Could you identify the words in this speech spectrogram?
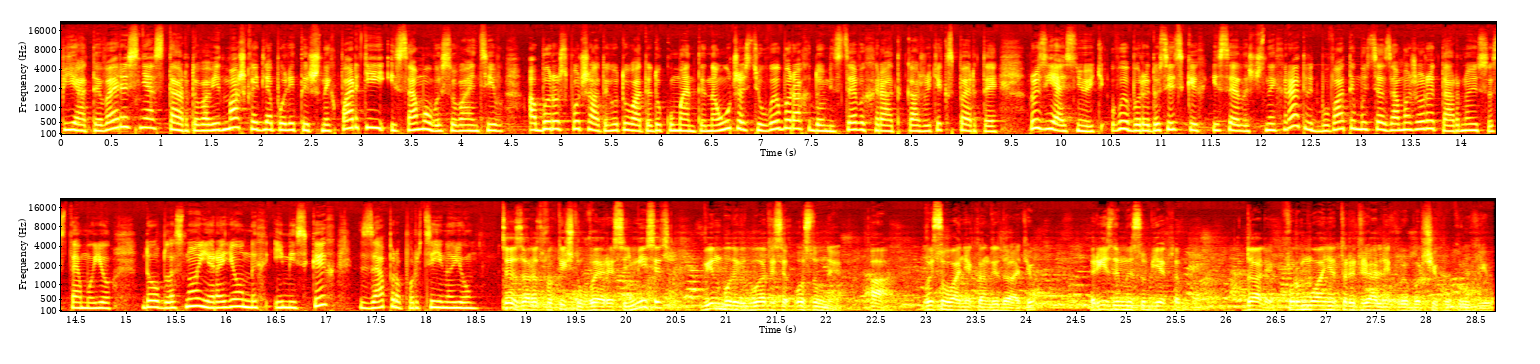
5 вересня стартова відмашка для політичних партій і самовисуванців. Аби розпочати готувати документи на участь у виборах до місцевих рад, кажуть експерти. Роз'яснюють, вибори до сільських і селищних рад відбуватимуться за мажоритарною системою, до обласної, районних і міських за пропорційною. Це зараз фактично вересень місяць. Він буде відбуватися основне а висування кандидатів різними суб'єктами. Далі формування територіальних виборчих округів,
